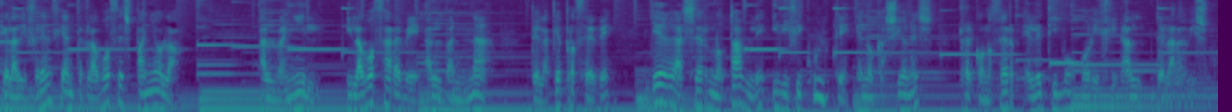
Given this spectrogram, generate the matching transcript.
que la diferencia entre la voz española albañil y la voz árabe albanna de la que procede llegue a ser notable y dificulte en ocasiones reconocer el étimo original del arabismo.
